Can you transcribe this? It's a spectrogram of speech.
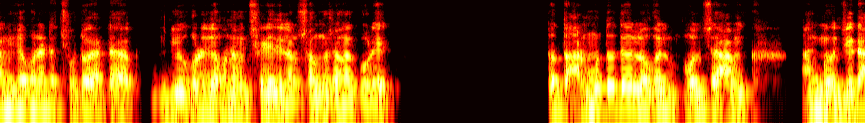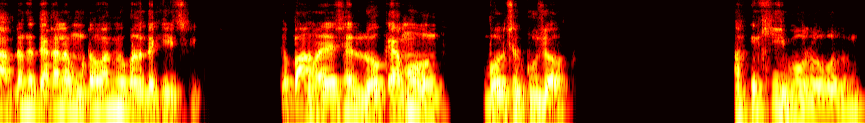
আমি যখন একটা ছোট একটা ভিডিও করে যখন আমি ছেড়ে দিলাম সঙ্গে সঙ্গে করে, তো তার মধ্যে লোক বলছে, আমি আমি যেটা আপনাকে দেখালাম ওটাও আমি ওখানে দেখিয়েছি। যে বাংলাদেশের লোক এমন বলছে, গুজব। আমি কি বলব বলুন?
